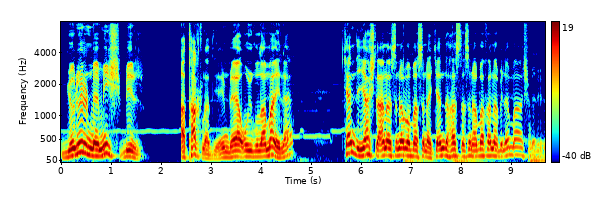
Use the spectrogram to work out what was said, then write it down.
görülmemiş bir atakla diyeyim veya uygulamayla kendi yaşlı anasına babasına, kendi hastasına bakana bile maaş veriyor.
